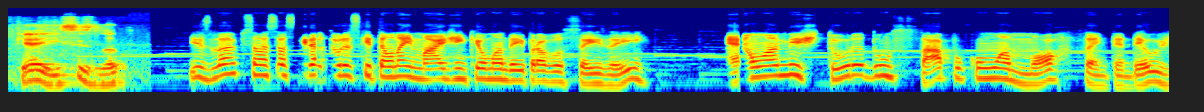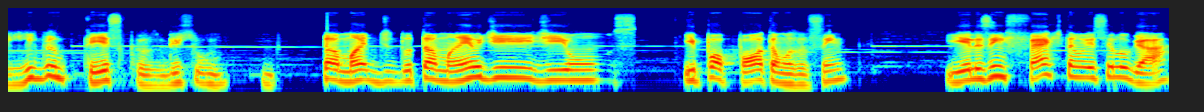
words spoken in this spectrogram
Que é isso, Slump? Slurps são essas criaturas que estão na imagem que eu mandei pra vocês aí. É uma mistura de um sapo com uma morsa, entendeu? Gigantescos, bichos tamanho, do tamanho de, de uns hipopótamos, assim. E eles infestam esse lugar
